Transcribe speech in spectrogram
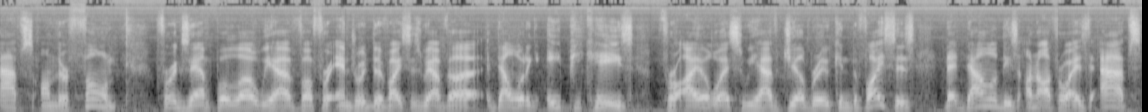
apps on their phone. For example, uh, we have uh, for Android devices, we have uh, downloading APKs. For iOS, we have jailbroken devices that download these unauthorized apps,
